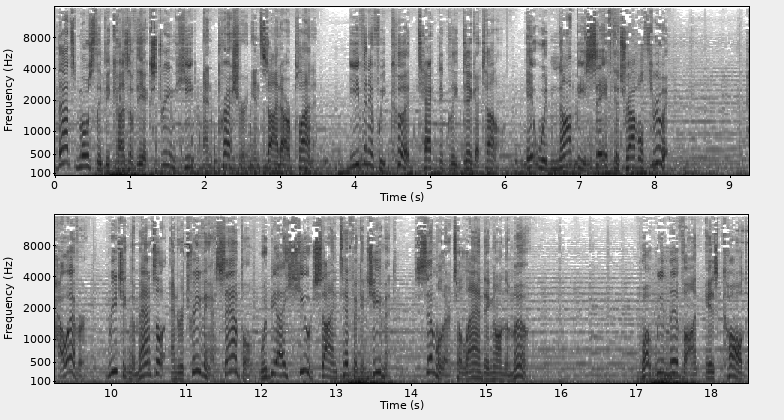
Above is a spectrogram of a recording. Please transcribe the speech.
That's mostly because of the extreme heat and pressure inside our planet. Even if we could technically dig a tunnel, it would not be safe to travel through it. However, reaching the mantle and retrieving a sample would be a huge scientific achievement, similar to landing on the moon. What we live on is called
